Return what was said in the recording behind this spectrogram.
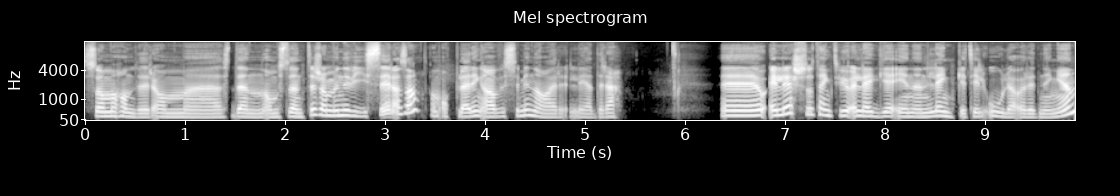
som handler om, eh, den, om studenter som underviser, altså. Om opplæring av seminarledere. Eh, og ellers så tenkte vi å legge inn en lenke til Ola-ordningen,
